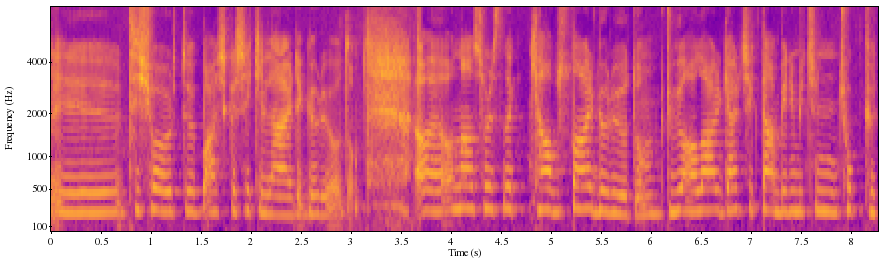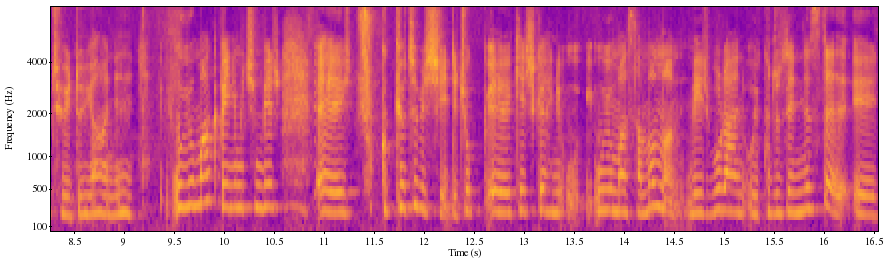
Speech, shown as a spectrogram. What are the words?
e, tişörtü başka şekillerde görüyordum. E, ondan sonrasında kabuslar görüyordum. Rüyalar gerçekten benim için çok kötüydü yani. Uyumak benim için bir e, çok kötü bir şeydi. Çok e, keşke hani uyumasam ama mecburen uyku düzeninizi de e,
